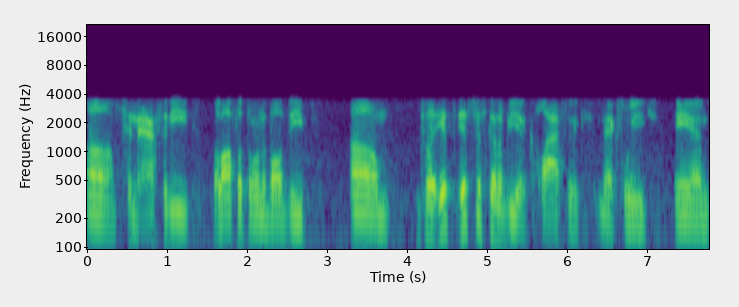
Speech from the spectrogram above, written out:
um, tenacity, while also throwing the ball deep." Um, but it's it's just going to be a classic next week, and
